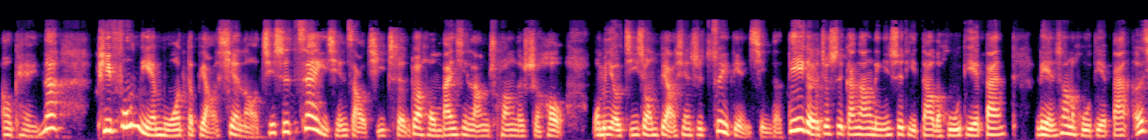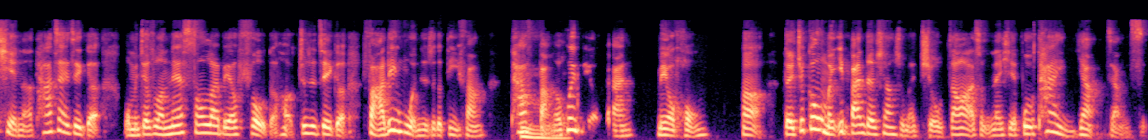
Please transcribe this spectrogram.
？OK，那皮肤黏膜的表现哦，其实，在以前早期诊断红斑性狼疮的时候，我们有几种表现是最典型的。第一个就是刚刚林医师提到的蝴蝶斑，脸上的蝴蝶斑，而且呢，它在这个我们叫做 nasolabial fold 哈，就是这个法令纹的这个地方，它反而会没有斑，嗯、没有红啊，对，就跟我们一般的像什么酒糟啊什么那些不太一样，这样子。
